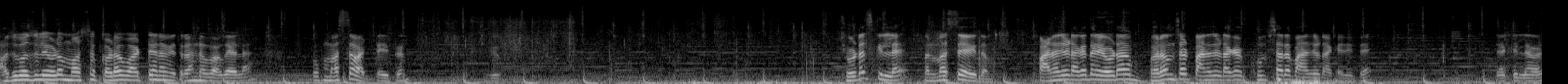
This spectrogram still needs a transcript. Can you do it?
आजूबाजूला एवढं मस्त कडक वाटतंय ना मित्रांनो बघायला. खूप मस्त वाटतं इथून. छोटाच किल्ला आहे पण मस्त आहे एकदम. पाण्याच्या टाक्या तर एवढा भरमसाट पाण्याचा टाका खूप सारा पाण्याचा टाक्या तिथे. त्या किल्ल्यावर.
